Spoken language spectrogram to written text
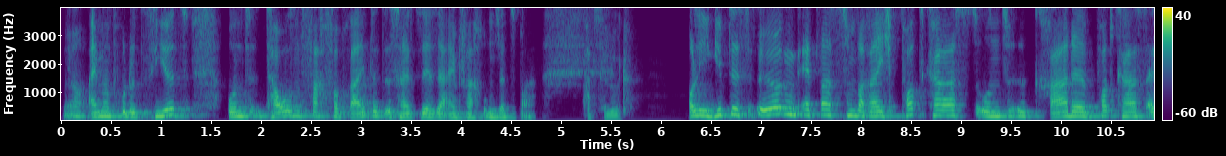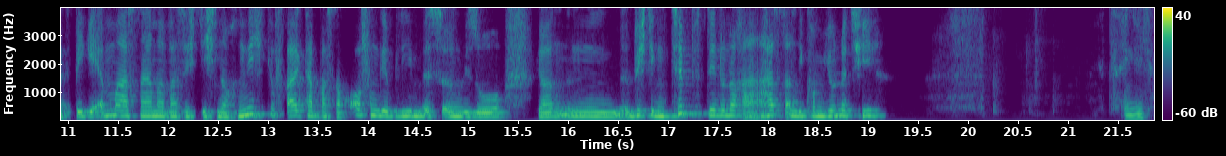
ja, einmal produziert und tausendfach verbreitet, ist halt sehr, sehr einfach umsetzbar. Absolut. Olli, gibt es irgendetwas zum Bereich Podcast und äh, gerade Podcast als BGM-Maßnahme, was ich dich noch nicht gefragt habe, was noch offen geblieben ist? Irgendwie so ja, einen wichtigen Tipp, den du noch hast an die Community? Jetzt hänge ich.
